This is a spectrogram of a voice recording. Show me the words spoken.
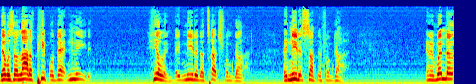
there was a lot of people that needed healing. They needed a touch from God, they needed something from God. And then when the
